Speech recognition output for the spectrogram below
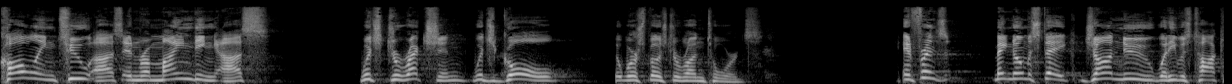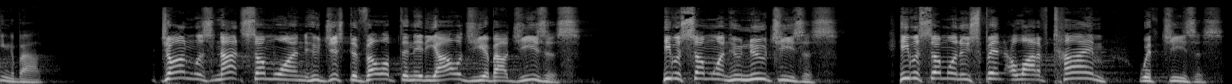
calling to us and reminding us which direction, which goal that we're supposed to run towards. And friends, make no mistake, John knew what he was talking about. John was not someone who just developed an ideology about Jesus. He was someone who knew Jesus. He was someone who spent a lot of time with Jesus.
